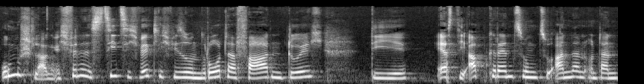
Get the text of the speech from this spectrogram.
Umschlagen, ich finde, es zieht sich wirklich wie so ein roter Faden durch die, erst die Abgrenzung zu anderen und dann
